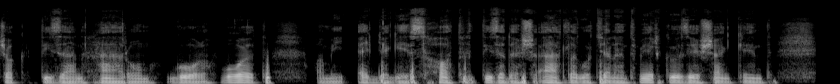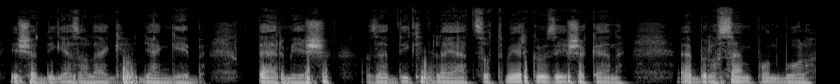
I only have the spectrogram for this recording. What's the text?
csak 13 gól volt, ami 1,6 tizedes átlagot jelent mérkőzésenként, és eddig ez a leggyengébb termés az eddig lejátszott mérkőzéseken. Ebből a szempontból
